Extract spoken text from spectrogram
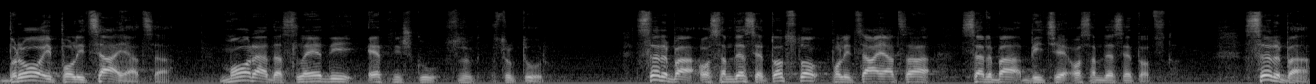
broj policajaca mora da sledi etničku stru- strukturu. Srba 80%, policajaca Srba biće 80%. Srba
